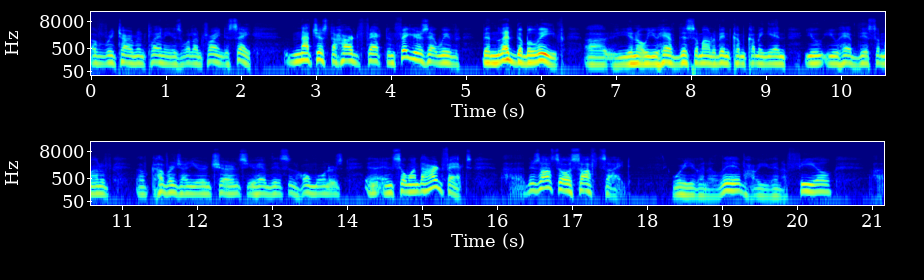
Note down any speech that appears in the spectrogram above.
of retirement planning, is what I'm trying to say. Not just the hard fact and figures that we've been led to believe. Uh, you know, you have this amount of income coming in, you you have this amount of, of coverage on your insurance, you have this in homeowners, and, and so on. The hard facts. Uh, there's also a soft side, where you're going to live, how you're going to feel. Uh,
